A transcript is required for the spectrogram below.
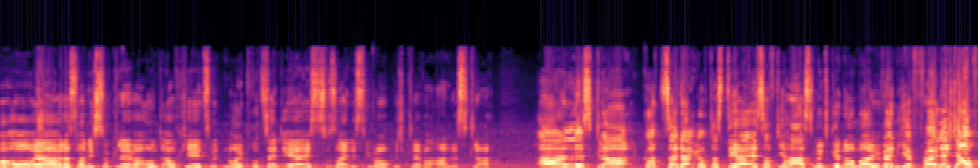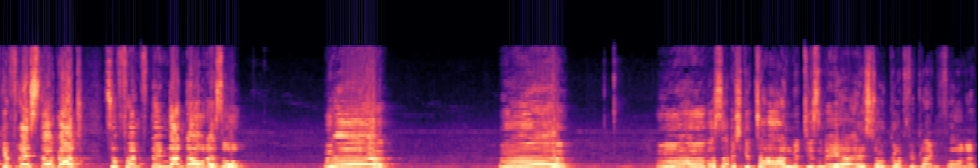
Oh, oh, ja, aber das war nicht so clever. Und auch hier jetzt mit 0% ERS zu sein, ist überhaupt nicht clever. Alles klar. Alles klar. Gott sei Dank noch das DRS auf die Haas mitgenommen. Aber wir werden hier völlig aufgefressen. Oh Gott. Zu fünf nebeneinander oder so. Äh. Äh. Äh. Was habe ich getan mit diesem ERS? Oh Gott, wir bleiben vorne.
